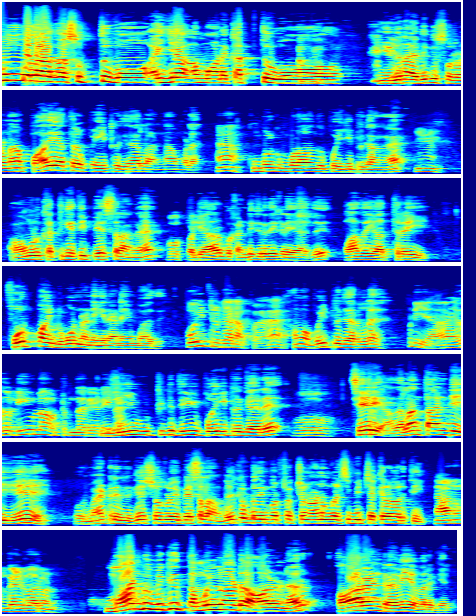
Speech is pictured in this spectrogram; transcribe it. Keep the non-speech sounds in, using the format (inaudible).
கும்பலாக சுத்துவோம் ஐயா அம்மான கத்துவோம். இது நான் எதுக்கு சொல்றேன்னா பாத யாத்திரை போயிட்டு இருக்காருல அண்ணாமலை. கும்பல் கும்பலா வந்து போய்கிட்டு இருக்காங்க. அவங்களும் கத்தி கத்தி பேசுறாங்க. பட் யாரும் இப்ப கண்டுக்கிறதே கிடையாது. பாத யாத்திரை ஃபோர் பாயிண்ட் ஒன் நினைக்கிறேன் அநேகமா அது. போயிட்டு இருக்காரு அப்ப? ஆமா போயிட்டு இருக்காருல்ல. அப்படியா? ஏதோ லீவ்லாம் விட்டுருந்தாரு இடையில. லீவ் விட்டுட்டு திரும்பி போய்கிட்டு இருக்காரு. ஓ. சரி அதெல்லாம் தாண்டி ஒரு மேட்ரு இருக்கு. ஷோக்குள்ள போய் பேசலாம். வெல்கம் டு இம்பர்ஃபெக்ஷன் நான் உங்கள் சிபி சக்கரவர்த்தி. நான் உங்கள் வருண். மாண்புமிகு தமிழ்நாடு ஆளுநர் ஆர் என் ரவி அவர்கள்.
